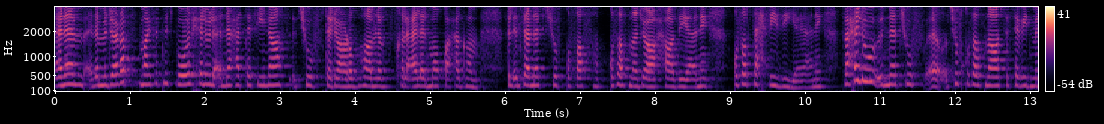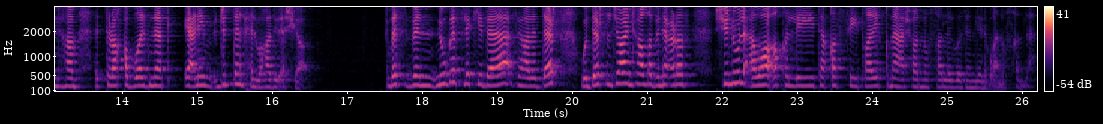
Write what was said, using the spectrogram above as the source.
أنا لما جربت MyFitnessPal حلو لأنه حتى في ناس تشوف تجاربهم لما تدخل على الموقع حقهم في الإنترنت تشوف قصصهم قصص نجاح هذه يعني قصص تحفيزية يعني. فحلو ان تشوف آه، تشوف قصص ناس تستفيد منهم تراقب وزنك يعني جدا حلوة هذه الأشياء. بس بنوقف لكذا في هذا الدرس والدرس الجاي إن شاء الله بنعرف شنو العوائق اللي تقف في طريقنا عشان نوصل للوزن اللي نبغى نوصل له.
